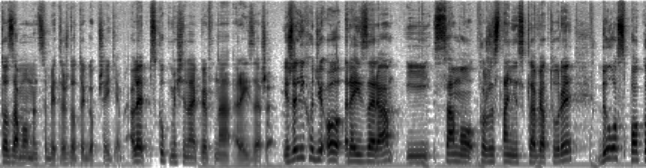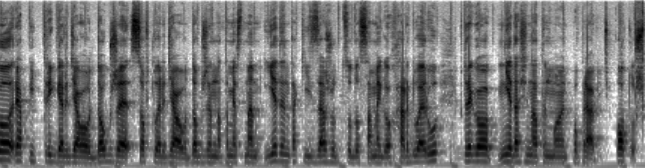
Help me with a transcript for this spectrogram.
to za moment sobie też do tego przejdziemy. Ale skupmy się najpierw na Razerze. Jeżeli chodzi o Razera i samo korzystanie z klawiatury, było spoko, Rapid Trigger działał dobrze, software działał dobrze, natomiast mam jeden taki zarzut co do samego hardware'u, którego nie da się na ten moment poprawić. Otóż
